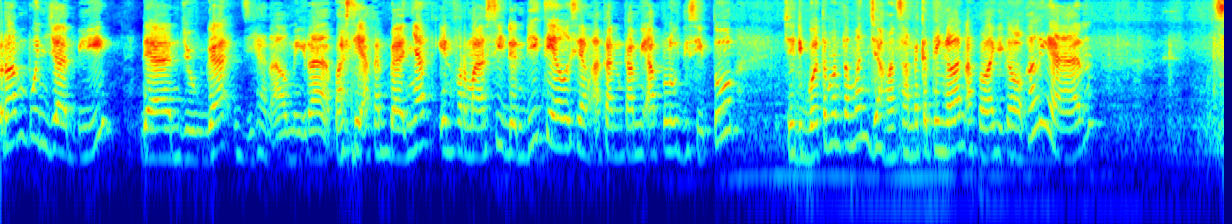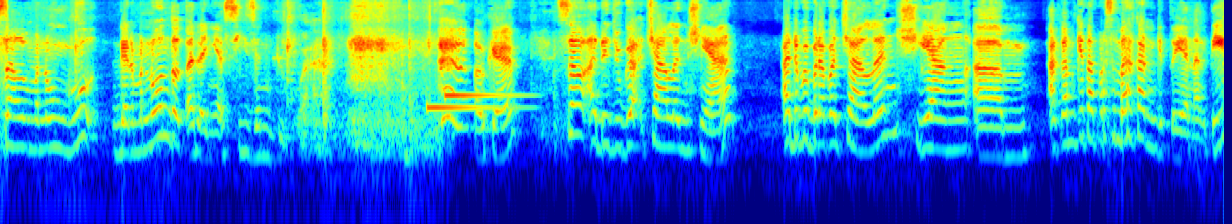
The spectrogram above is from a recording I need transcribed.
Rampunjabi dan juga Jihan Almira pasti akan banyak informasi dan details yang akan kami upload di situ jadi buat teman-teman jangan sampai ketinggalan apalagi kalau kalian selalu menunggu dan menuntut adanya season 2. Oke. okay? So ada juga challenge-nya. Ada beberapa challenge yang um, akan kita persembahkan gitu ya nanti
